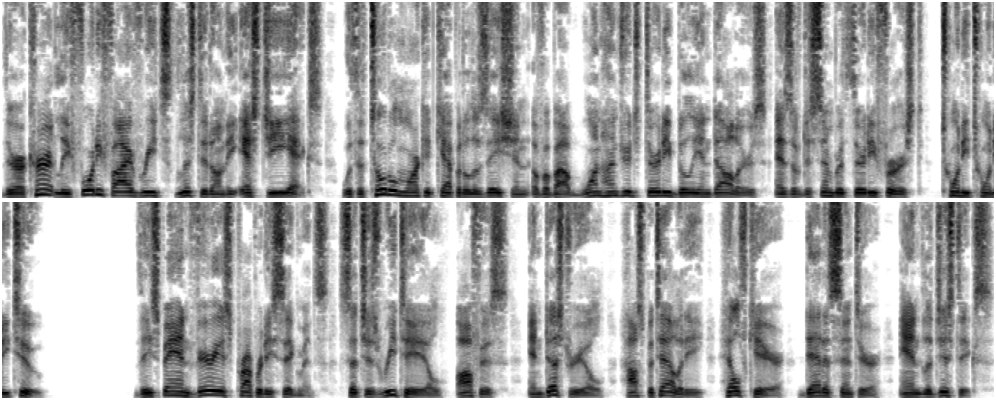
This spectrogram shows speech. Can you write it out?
There are currently 45 REITs listed on the SGX, with a total market capitalization of about $130 billion as of December 31, 2022. They span various property segments, such as retail, office, industrial, hospitality, healthcare, data center, and logistics.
